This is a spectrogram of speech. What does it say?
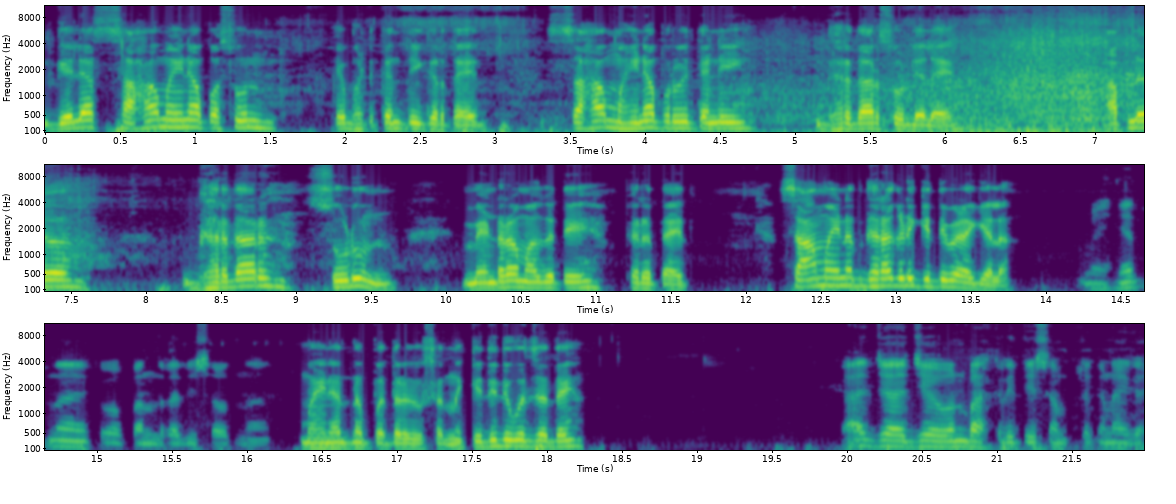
गेल्या सहा महिन्यापासून हे भटकंती करतायत. सहा महिन्यापूर्वी त्यांनी घरदार सोडलेलं आहे. आपलं घरदार सोडून मेंढरामागं ते फिरत आहेत. सहा महिन्यात घराकडे किती वेळा गेला? महिन्यात ना किंवा पंधरा दिवसात ना. महिन्यातनं पंधरा दिवसातनं किती दिवस जात आहे काय जे जेवण भाकरी ते संपलं का नाही का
